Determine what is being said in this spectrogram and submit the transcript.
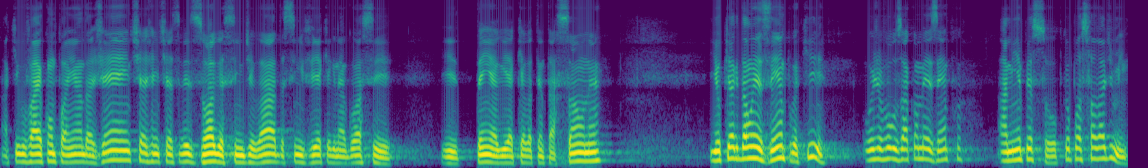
aquilo vai acompanhando a gente, a gente às vezes olha assim de lado, assim, vê aquele negócio e, e tem ali aquela tentação, né? E eu quero dar um exemplo aqui, hoje eu vou usar como exemplo a minha pessoa, porque eu posso falar de mim.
